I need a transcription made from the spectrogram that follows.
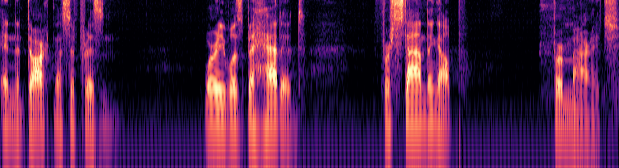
in the darkness of prison, where he was beheaded for standing up for marriage.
